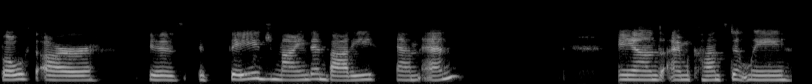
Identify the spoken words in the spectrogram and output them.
both are is it's Sage Mind and Body MN. And I'm constantly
